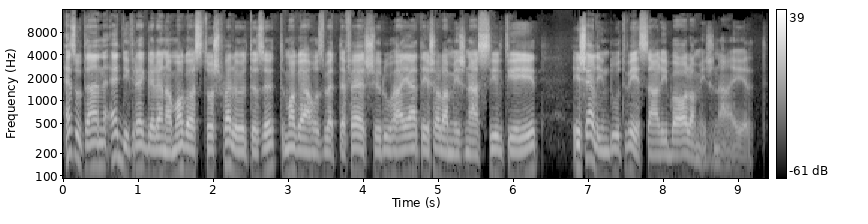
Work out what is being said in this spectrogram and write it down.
Ezután egyik reggelen a magasztos felöltözött, magához vette felső ruháját és alamizsnás szilkéjét, és elindult Vészáliba alamizsnáért.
